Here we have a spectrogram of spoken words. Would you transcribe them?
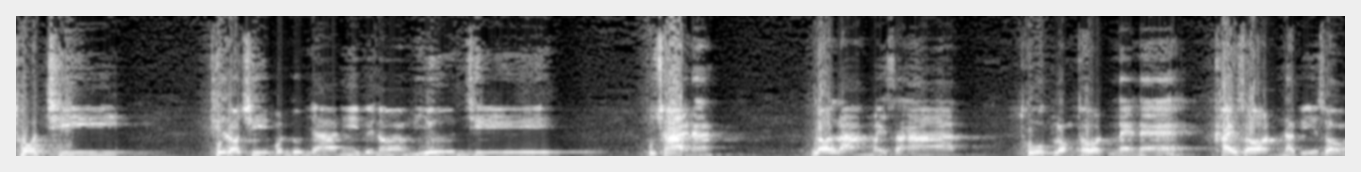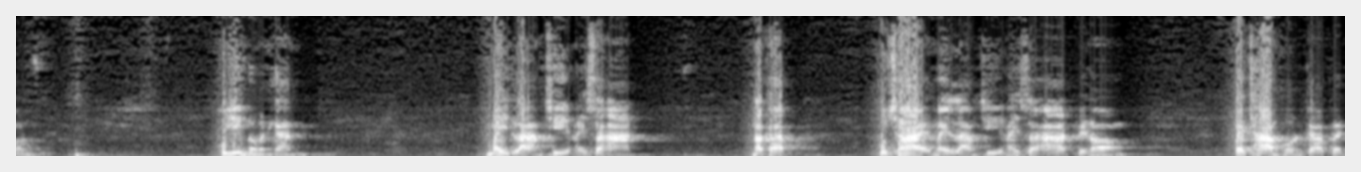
โทษชี ที่เราชีบนดุนยานี่ไปน้อง ยืนชี ผู้ชายนะเราล้างไม่สะอาด ถูกลงโทษแน่ๆ ใครสอนนบีสอน ผู้หญิงก็เหมือนกัน ไม่ล้างชีให้สะอาดนะครับ ผู้ชายไม่ล้างชีให้สะอาดไปน้อง ไปถามคนกาเฟต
